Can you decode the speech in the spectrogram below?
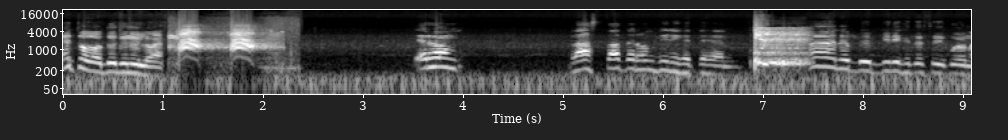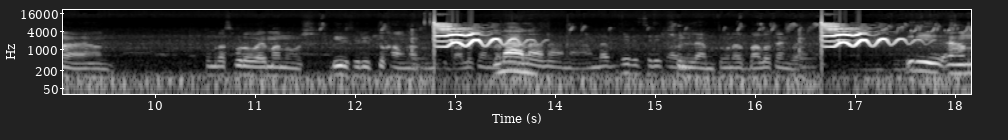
এই তো দুই দিন হইল আছে এরকম রাস্তাতে এরকম বিড়ি খেতে হেন। আরে বিড়ি খেতেছি কই না এখন। তোমরা ছোট ভাই মানুষ বিড়ি ফিড়ি তো খাও না না না না না আমরা বিড়ি খাই শুনলাম তোমরা ভালো চ্যাংড়া। বিড়ি এখন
